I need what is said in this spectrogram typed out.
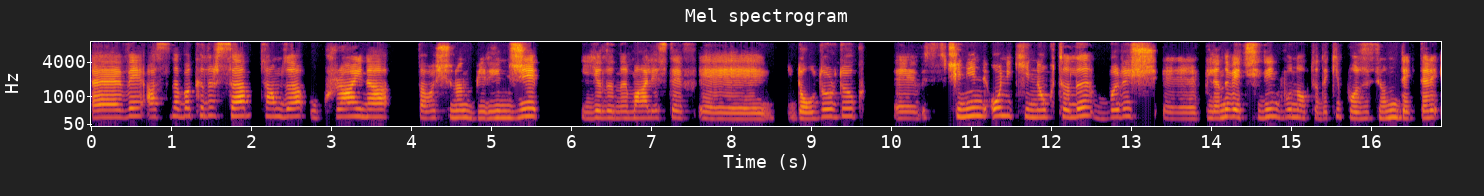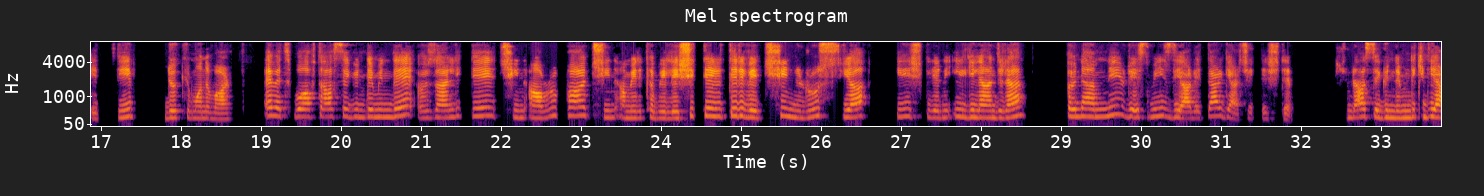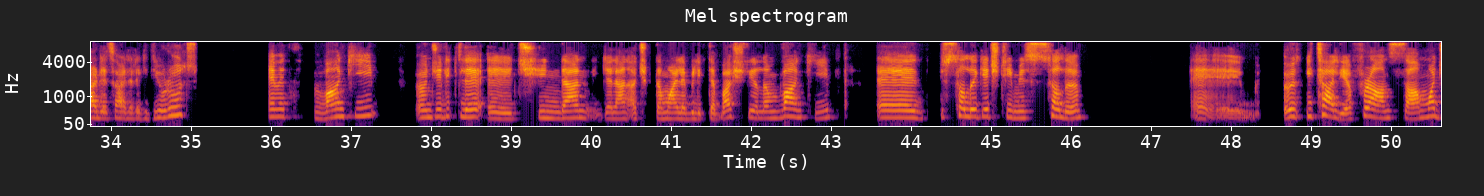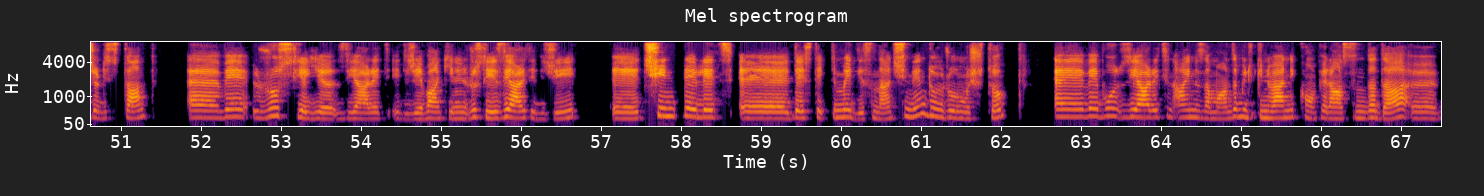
E, ve aslına bakılırsa tam da Ukrayna Savaşı'nın birinci yılını maalesef e, doldurduk. E, Çin'in 12 noktalı barış e, planı ve Çin'in bu noktadaki pozisyonunu deklare ettiği dokümanı var. Evet, bu hafta Asya gündeminde özellikle Çin-Avrupa, Çin-Amerika Birleşik Devletleri ve Çin-Rusya ilişkilerini ilgilendiren önemli resmi ziyaretler gerçekleşti. Şimdi Asya gündemindeki diğer detaylara gidiyoruz. Evet, Wang Yi öncelikle e, Çin'den gelen açıklamayla birlikte başlayalım. Wang Yi e, salı geçtiğimiz salı e, İtalya, Fransa, Macaristan e, ve Rusya'yı ziyaret edeceği, Wang Yi'nin Rusya'yı ziyaret edeceği e, Çin devlet e, destekli medyasından Çin'in duyurulmuştu. E, ve bu ziyaretin aynı zamanda Mülk Güvenlik Konferansı'nda da e,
